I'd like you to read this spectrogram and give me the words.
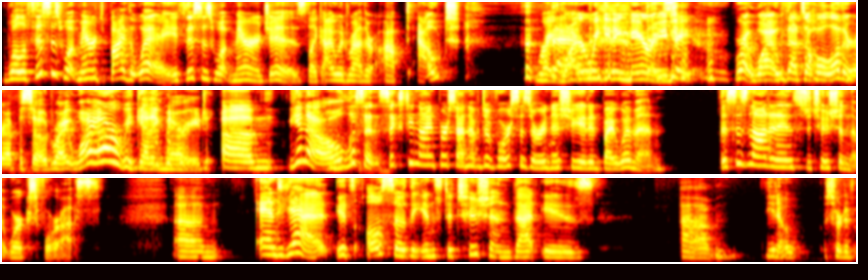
Well, if this is what marriage, by the way, if this is what marriage is, like I would rather opt out Right. why are we getting married? Say, right. Why? That's a whole other episode, right? Why are we getting married? Um, you know, listen, 69% of divorces are initiated by women. This is not an institution that works for us. Um, and yet, it's also the institution that is, um, you know, sort of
